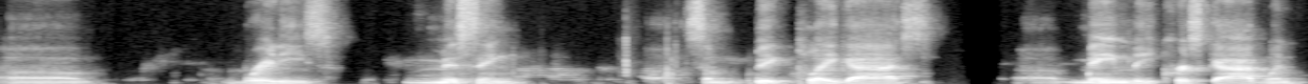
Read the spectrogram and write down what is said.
Um, Brady's missing uh, some big play guys, uh, mainly Chris Godwin,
